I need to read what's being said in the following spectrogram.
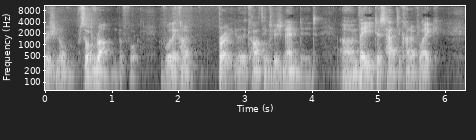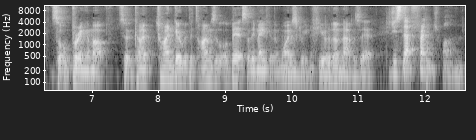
original sort of run before before they kind of broke, you know, the cartoon division ended, um, they just had to kind of like sort of bring them up to kind of try and go with the times a little bit. So they made them in widescreen, a few of them. That was it. Did you see that French one?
